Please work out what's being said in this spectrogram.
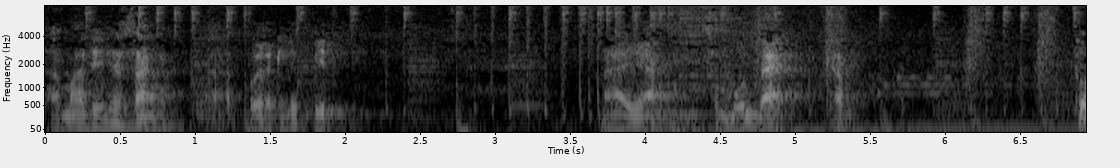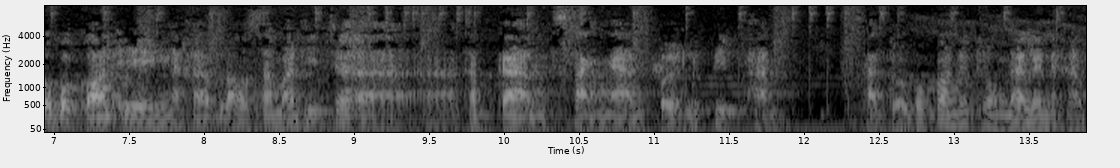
สามารถที่จะสั่งเปิดหรือปิด ได้อย่างสมบูรณ์แบบครับ ตัวอุปกรณ์เองนะครับ เราสามารถที่จะทำการสั่งงานเปิดหรือปิดผ่านผ่านตัวอุปกรณ์โดยตรงได้เลยนะครับ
